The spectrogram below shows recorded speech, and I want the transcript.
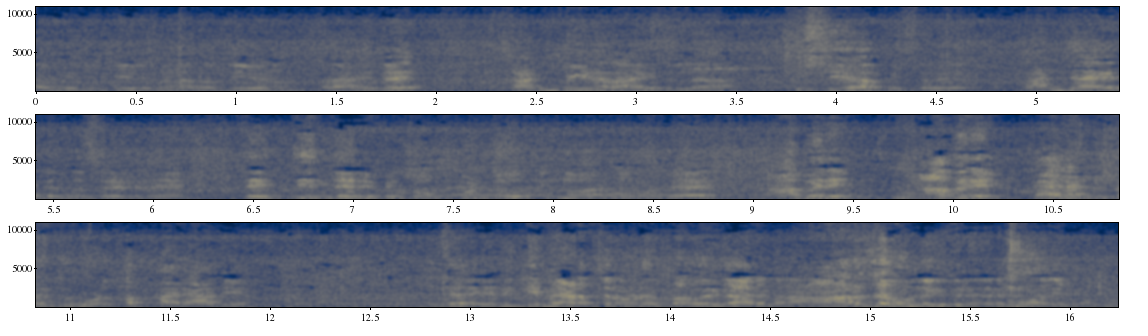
committee തീരുമാനം റദ്ദ് ചെയ്യണം. അതായത് കൺവീനർ ആയിട്ടുള്ള കൃഷി ഓഫീസർ പഞ്ചായത്ത് പ്രസിഡന്റിനെ തെറ്റിദ്ധരിപ്പിച്ച് ഒപ്പിട്ടു എന്ന് പറഞ്ഞുകൊണ്ട് അവർ അവർ കലക്ടർക്ക് കൊടുത്ത പരാതിയാണ്? എനിക്ക് മേഡത്തിനോട് ഒരു കാര്യം പറയാം. ആർജമുണ്ടെങ്കിൽ ഇതിനെതിരെ കോടതി പോകണം.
